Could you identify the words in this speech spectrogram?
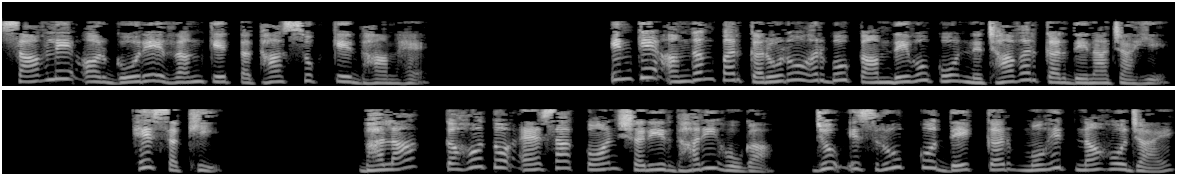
सावले और गोरे रंग के तथा सुख के धाम है। इनके अंगंग पर करोड़ों अरबों कामदेवों को निछावर कर देना चाहिए। हे सखी, भला कहो तो ऐसा कौन शरीरधारी होगा, जो इस रूप को देखकर मोहित न हो जाए,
